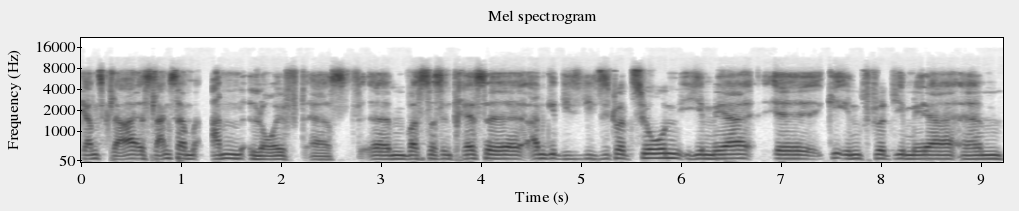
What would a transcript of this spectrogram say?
ganz klar es langsam anläuft erst, ähm, was das Interesse angeht, die, die Situation, je mehr äh, geimpft wird, je mehr ähm,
